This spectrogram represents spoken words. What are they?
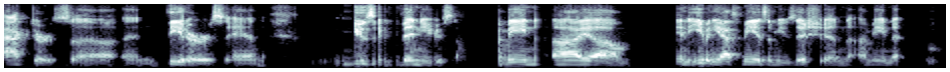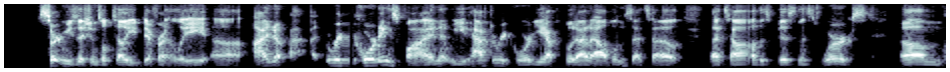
actors uh, and theaters and music venues. I mean, I um, and even you ask me as a musician. I mean, certain musicians will tell you differently. Uh, I don't. Recording's fine. You have to record. You have to put out albums. That's how that's how this business works. Um,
